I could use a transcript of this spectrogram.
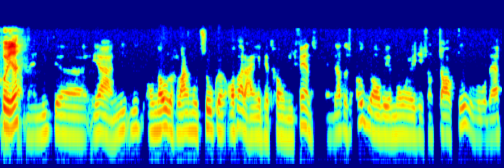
Goeie. Dat men niet, uh, ja, niet, niet onnodig lang moet zoeken of uiteindelijk het gewoon niet vindt. En dat is ook wel weer mooi als je zo'n talk tool bijvoorbeeld hebt.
